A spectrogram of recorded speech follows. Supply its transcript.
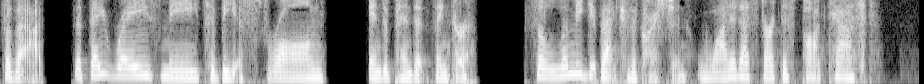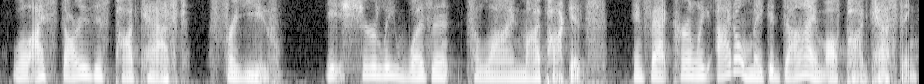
for that, that they raised me to be a strong independent thinker. So let me get back to the question. Why did I start this podcast? Well, I started this podcast for you. It surely wasn't to line my pockets. In fact, currently I don't make a dime off podcasting.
